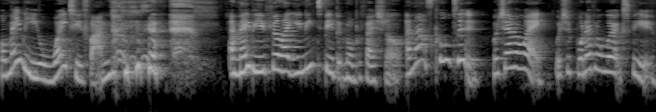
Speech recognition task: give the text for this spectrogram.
Or maybe you're way too fun and maybe you feel like you need to be a bit more professional, and that's cool too, whichever way, which whatever works for you.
